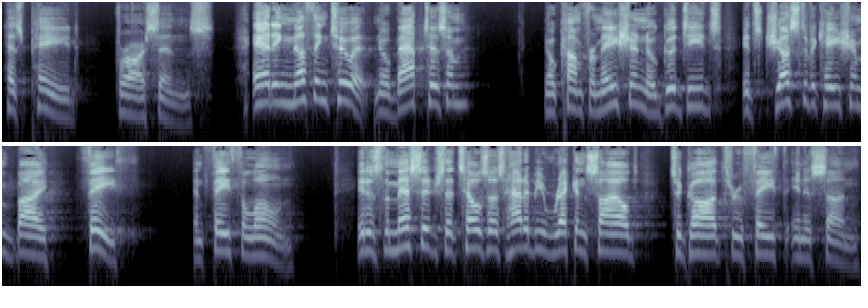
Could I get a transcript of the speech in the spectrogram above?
has paid for our sins adding nothing to it no baptism, no confirmation, no good deeds. It's justification by faith and faith alone. It is the message that tells us how to be reconciled to God through faith in His Son.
